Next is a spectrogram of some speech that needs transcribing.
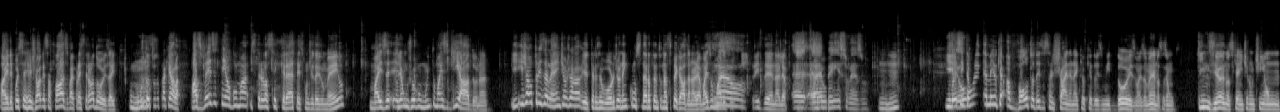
Aí depois você rejoga essa fase, vai pra estrela 2, aí tipo, muda Uhum. tudo pra aquela. Às vezes tem alguma estrela secreta escondida aí no meio, mas ele é um jogo muito mais guiado, né? E, e já o 3D Land eu já, e 3D World eu nem considero tanto nessa pegada, né? Ele é mais um Mario Não. 3D, né? Ele é É, é Mario- bem isso mesmo. Uhum. E esse, Eu- então, é, é meio que a volta desde o Sunshine, né? Que é o que? 2002, mais ou menos? Fazer uns 15 anos que a gente não tinha um,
